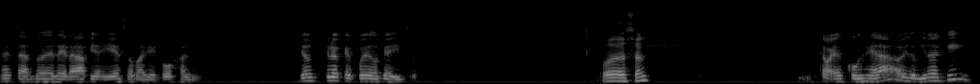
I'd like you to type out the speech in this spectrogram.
Estando de terapias y eso para que cojan. Yo creo que fue lo que hizo. Puede ser. Caballos congelados y lo vino aquí.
